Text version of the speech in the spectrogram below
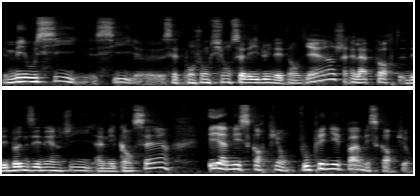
mais aussi si euh, cette conjonction Soleil-Lune est en Vierge, elle apporte des bonnes énergies à mes cancers et à mes scorpions. Vous plaignez pas mes scorpions,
